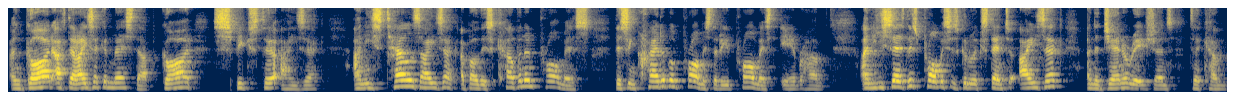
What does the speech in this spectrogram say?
And God, after Isaac had messed up, God speaks to Isaac and he tells Isaac about this covenant promise, this incredible promise that he had promised Abraham. And he says this promise is going to extend to Isaac and the generations to come.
